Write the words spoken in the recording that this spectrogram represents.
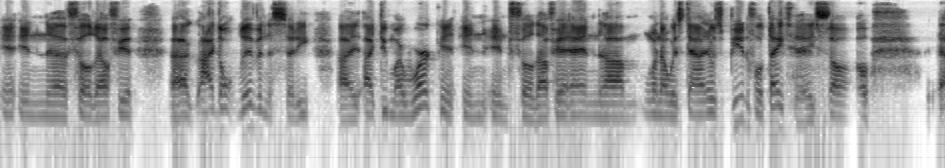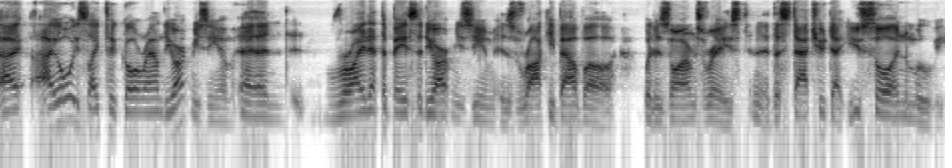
in, in uh, Philadelphia. Uh, I don't live in the city. I, I do my work in, in, in Philadelphia. And um, when I was down, it was a beautiful day today. So I I always like to go around the art museum, and right at the base of the art museum is Rocky Balboa with his arms raised, the statue that you saw in the movie.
